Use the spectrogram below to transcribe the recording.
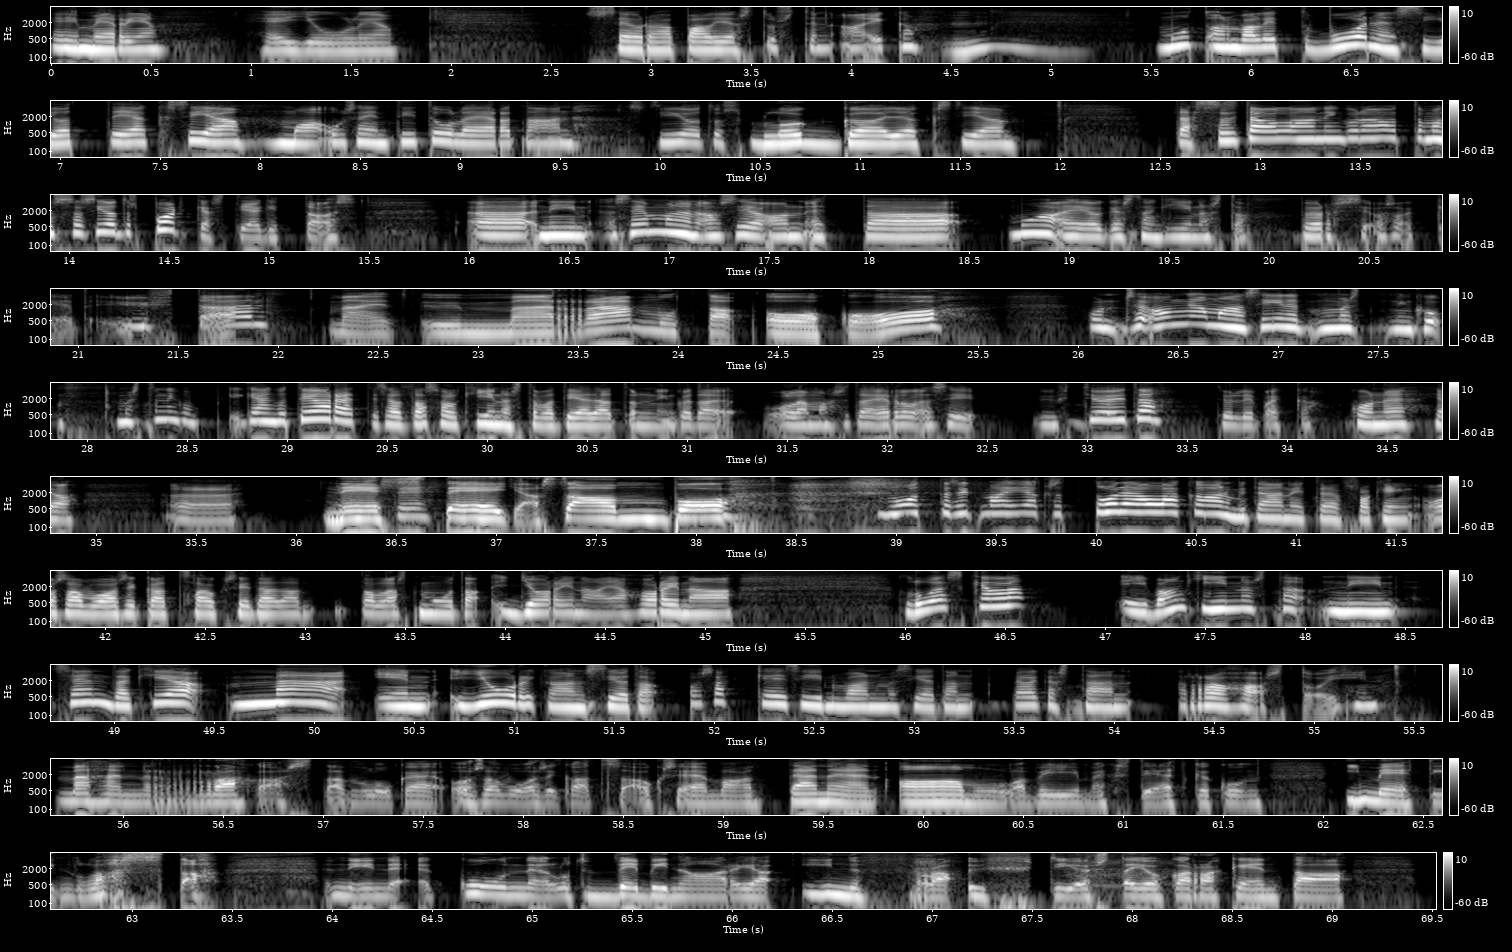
Hei Merja. Hei Julia. Seuraa paljastusten aika. Mm. Mut on valittu vuoden sijoittajaksi ja mua usein tituleerataan sijoitusbloggaajaksi ja tässä sitä ollaan niin nauhoittamassa sijoituspodcastiakin taas. Ää, niin semmoinen asia on, että mua ei oikeastaan kiinnosta pörssiosakkeet yhtään. Mä en ymmärrä, mutta ok. Kun se ongelma on siinä, että mun mielestä, niin kuin, mun mielestä on niin kuin, ikään kuin teoreettisella tasolla kiinnostava tietää, että on niin kuin, tai olemassa jotain erilaisia yhtiöitä, tyyli vaikka kone ja öö, neste. neste ja sampo. Mutta sitten mä en jaksa todellakaan mitään niiden fucking osavuosikatsauksia tai tuollaista muuta jorinaa ja horinaa lueskella. Ei vaan kiinnosta, niin sen takia mä en juurikaan sijoita osakkeisiin, vaan mä sijoitan pelkästään rahastoihin mähän rakastan lukea osavuosikatsauksia ja mä oon tänään aamulla viimeksi, tiedätkö, kun imetin lasta, niin kuunnellut webinaaria infrayhtiöstä, joka rakentaa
